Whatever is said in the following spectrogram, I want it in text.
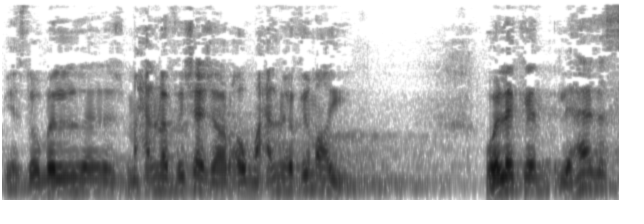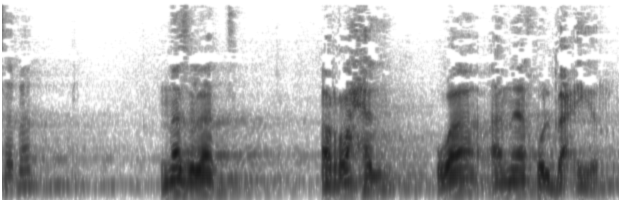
بينزلوا بالمحل ما في شجر أو محل ما في مي. ولكن لهذا السبب نزلت الرحل وأناخ البعير.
